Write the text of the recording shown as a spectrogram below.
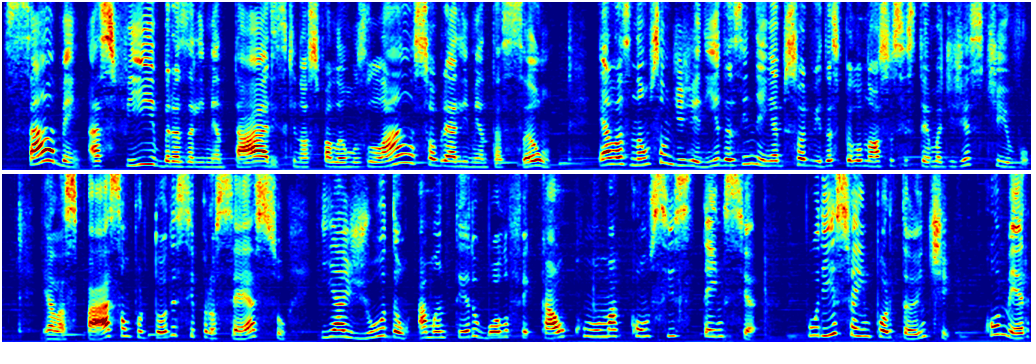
Sabem as fibras alimentares que nós falamos lá sobre a alimentação? Elas não são digeridas e nem absorvidas pelo nosso sistema digestivo. Elas passam por todo esse processo e ajudam a manter o bolo fecal com uma consistência por isso é importante comer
